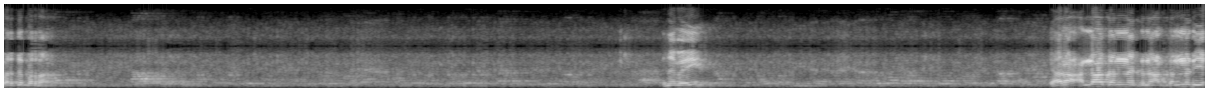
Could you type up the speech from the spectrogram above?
வருத்தப்படுறான். எனவே யாரா அல்லாஹ் தன்னை தன்னுடைய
